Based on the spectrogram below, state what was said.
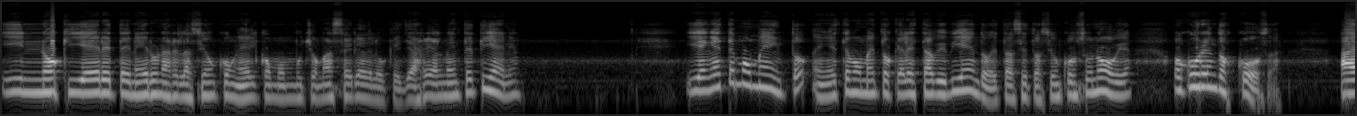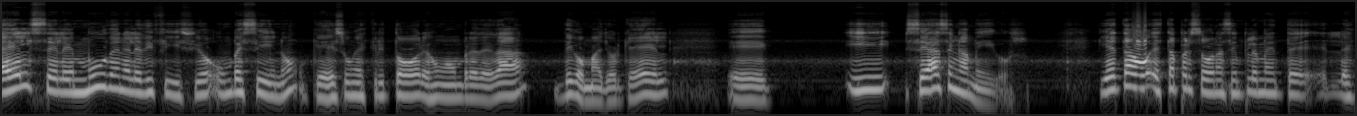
y no quiere tener una relación con él como mucho más seria de lo que ya realmente tiene. Y en este momento, en este momento que él está viviendo esta situación con su novia, ocurren dos cosas. A él se le muda en el edificio un vecino que es un escritor, es un hombre de edad, digo mayor que él, eh, y se hacen amigos. Y esta, esta persona simplemente le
